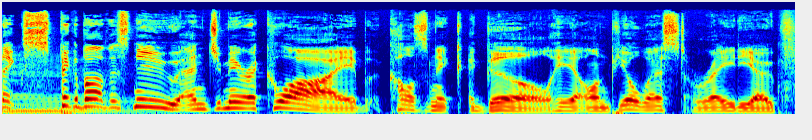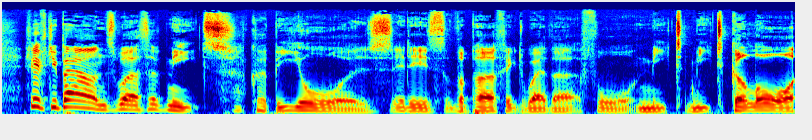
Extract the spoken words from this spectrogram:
Sonics, Pick Above this new, and Jamiroquai, Cosmic Girl, here on Pure West Radio. £50 worth of meat could be yours. It is the perfect weather for meat, meat galore.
